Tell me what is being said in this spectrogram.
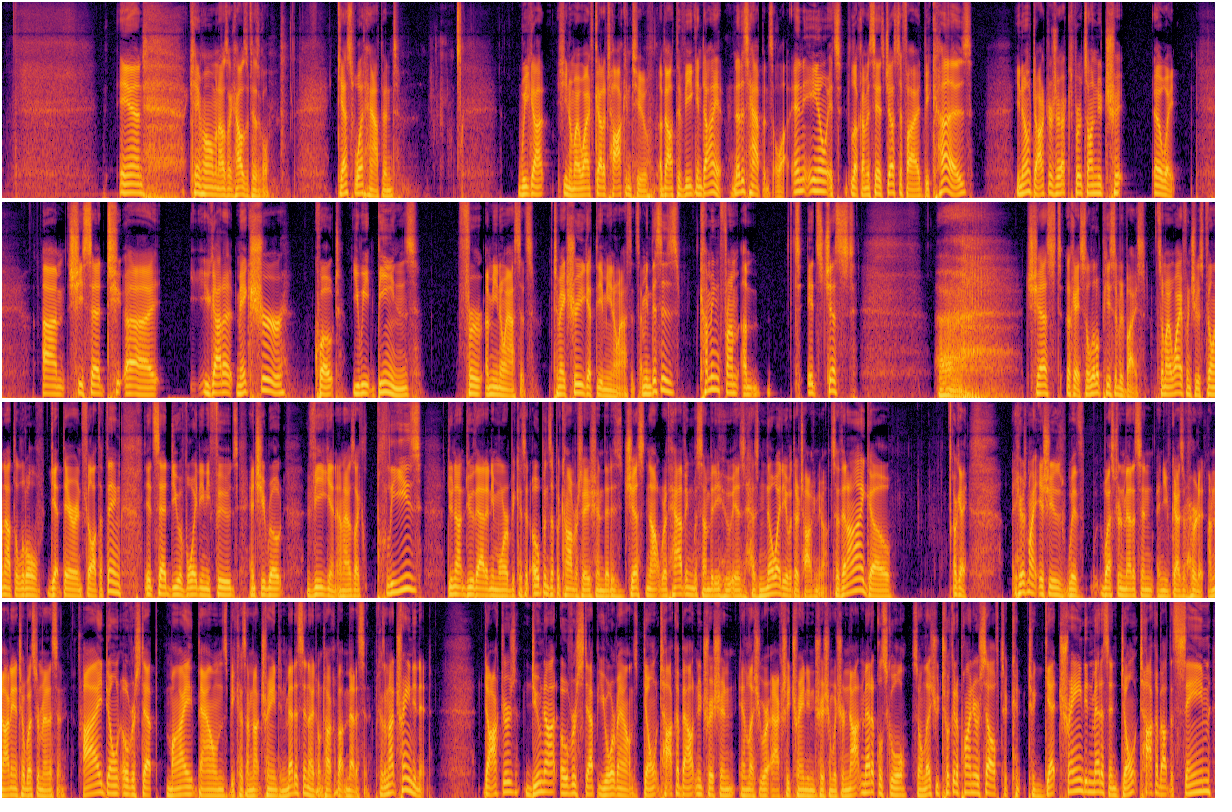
And came home and I was like, how's the physical? Guess what happened? We got, you know, my wife got a talking to about the vegan diet. Now, this happens a lot. And, you know, it's, look, I'm going to say it's justified because, you know, doctors are experts on nutrition. Oh, wait um, she said to uh, you got to make sure quote you eat beans for amino acids to make sure you get the amino acids i mean this is coming from a it's just uh, just okay so a little piece of advice so my wife when she was filling out the little get there and fill out the thing it said do you avoid any foods and she wrote vegan and i was like please do not do that anymore because it opens up a conversation that is just not worth having with somebody who is has no idea what they're talking about. So then I go, okay, here's my issues with Western medicine, and you guys have heard it. I'm not anti Western medicine. I don't overstep my bounds because I'm not trained in medicine. I don't talk about medicine because I'm not trained in it. Doctors, do not overstep your bounds. Don't talk about nutrition unless you are actually trained in nutrition, which you're not in medical school. So unless you took it upon yourself to to get trained in medicine, don't talk about the same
